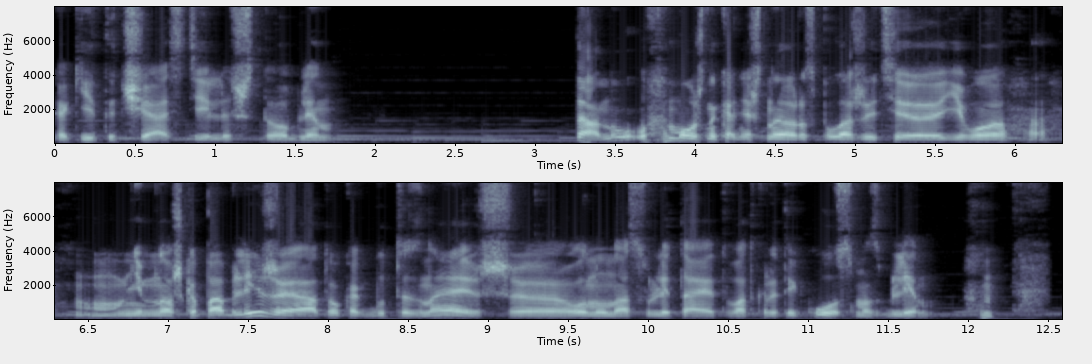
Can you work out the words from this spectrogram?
какие-то части или что, блин. Да, ну, можно, конечно, расположить э, его немножко поближе, а то как будто, знаешь, э, он у нас улетает в открытый космос, блин.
